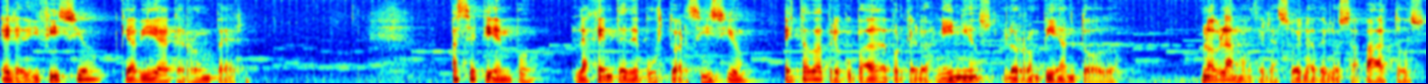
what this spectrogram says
El edificio que había que romper. Hace tiempo, la gente de Busto Arcicio estaba preocupada porque los niños lo rompían todo. No hablamos de la suela de los zapatos,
